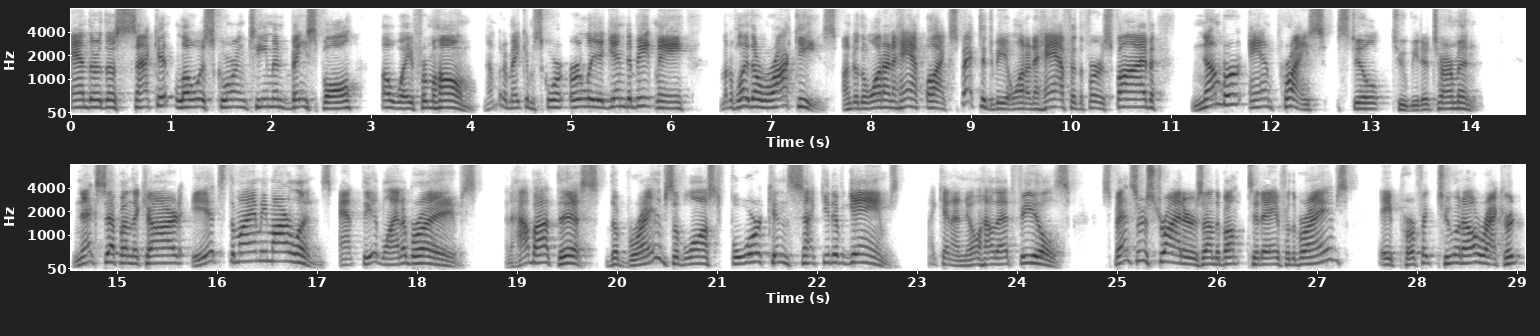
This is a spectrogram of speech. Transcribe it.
and they're the second lowest scoring team in baseball away from home. I'm going to make them score early again to beat me. I'm going to play the Rockies under the one and a half. Well, I expect it to be a one and a half in the first five. Number and price still to be determined. Next up on the card, it's the Miami Marlins at the Atlanta Braves. And how about this? The Braves have lost four consecutive games. I kind of know how that feels. Spencer Strider's on the bump today for the Braves. A perfect 2 0 record,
